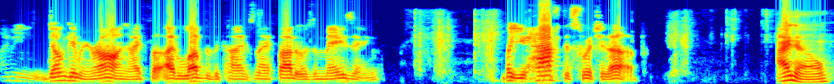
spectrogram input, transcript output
I mean, don't get me wrong. I thought I loved the Kimes and I thought it was amazing, but you have to switch it up. I know,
